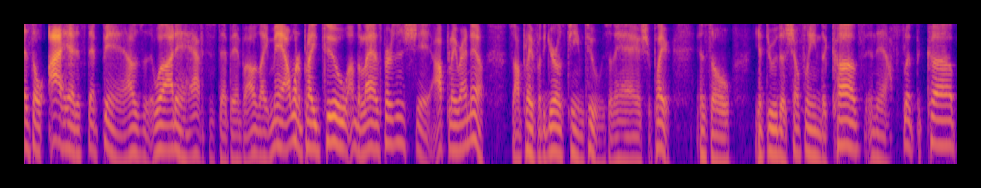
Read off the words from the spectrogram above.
And so I had to step in. I was, well, I didn't have to step in, but I was like, man, I want to play too. I'm the last person. Shit, I'll play right now. So I played for the girls' team too. So they had extra player. And so you through the shuffling the cups, and then I flipped the cup.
